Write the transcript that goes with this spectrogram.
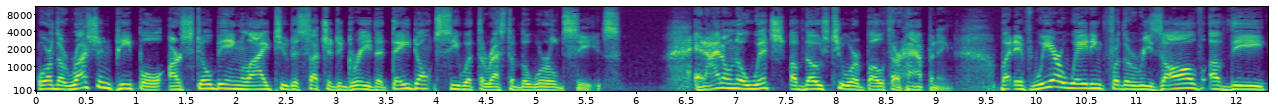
or the Russian people are still being lied to to such a degree that they don't see what the rest of the world sees. And I don't know which of those two or both are happening. But if we are waiting for the resolve of the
